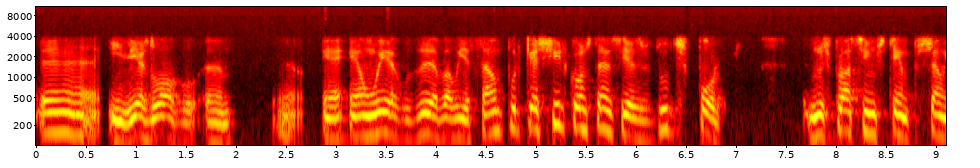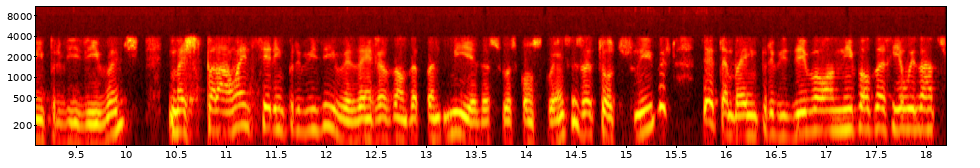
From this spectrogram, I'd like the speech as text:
uh, e desde logo uh, é, é um erro de avaliação, porque as circunstâncias do desporto nos próximos tempos são imprevisíveis, mas para além de serem imprevisíveis em razão da pandemia e das suas consequências a todos os níveis, é também imprevisível ao nível da realidade.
